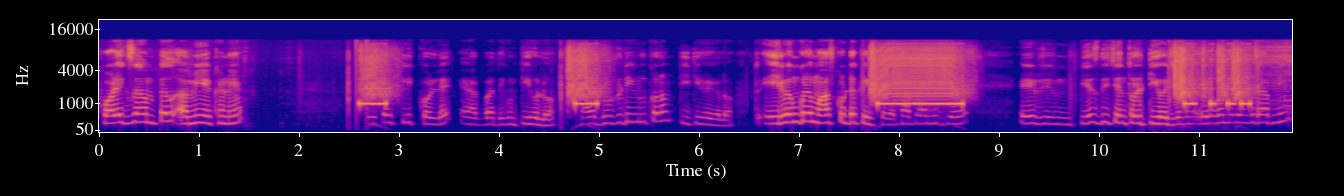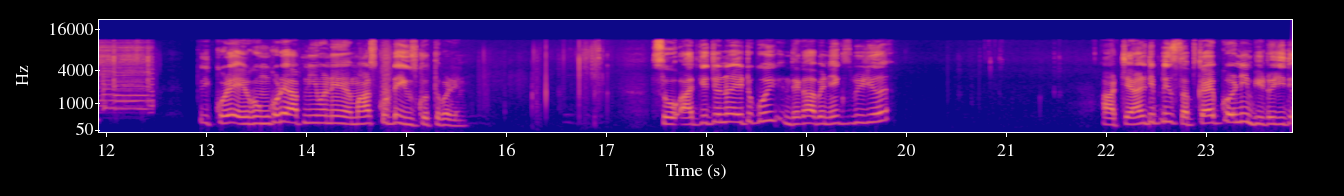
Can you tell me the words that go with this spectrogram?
ফর এক্সাম্পল আমি এখানে এটা ক্লিক করলে একবার দেখুন টি হলো। আর দুটো টি ক্লিক করলাম টি টি হয়ে গেলো। তো এইরকম করে মাস কোডটা ক্লিক করে, তারপর আপনি যে এর পেজ দিচ্ছেন, তাহলে টি হয়েছে মানে এরকম এরকম করে আপনি ক্লিক করে, এরকম করে আপনি মানে মাস কোডটা ইউজ করতে পারেন। সো আজকের জন্য এটুকুই। দেখা হবে নেক্সট ভিডিওয়ে আর চ্যানেলটি প্লিজ সাবস্ক্রাইব করে নিন। ভিডিও যদি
